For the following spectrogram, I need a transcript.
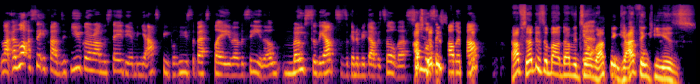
Like a lot of City fans, if you go around the stadium and you ask people who's the best player you've ever seen, most of the answers are going to be David Silva. Some will say Colin Bell. I've said this about David Silva. Yeah. I think I think he is.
